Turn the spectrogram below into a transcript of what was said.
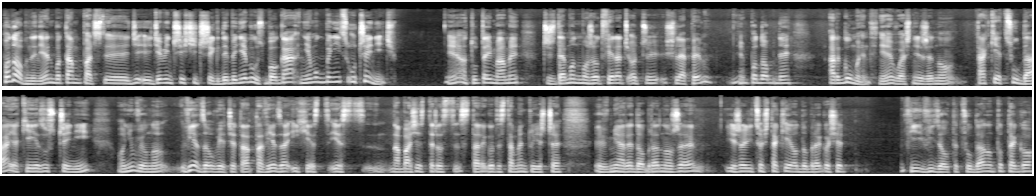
Podobny, nie? Bo tam, patrz, 9.33, y, gdyby nie był z Boga, nie mógłby nic uczynić. Nie? A tutaj mamy, czyż demon może otwierać oczy ślepym? Nie? Podobny argument, nie? Właśnie, że no, takie cuda, jakie Jezus czyni, oni mówią, no wiedzą, wiecie, ta, ta wiedza ich jest, jest na bazie teraz Starego Testamentu jeszcze w miarę dobra, no, że jeżeli coś takiego dobrego się wi widzą te cuda, no to tego,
